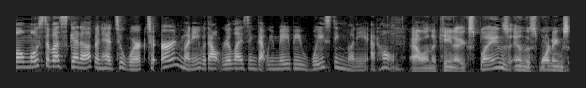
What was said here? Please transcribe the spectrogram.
Well, most of us get up and head to work to earn money without realizing that we may be wasting money at home. Alan Akina explains in this morning's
